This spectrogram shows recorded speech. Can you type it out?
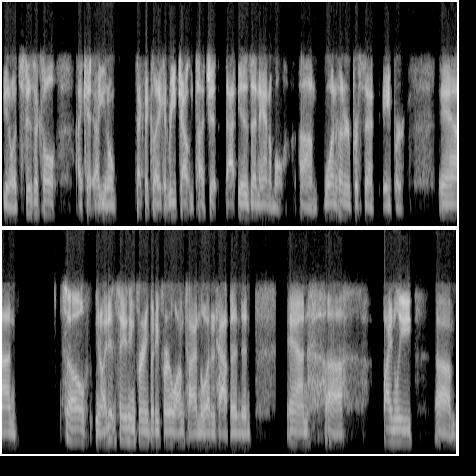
You know, it's physical. I can, you know, technically I could reach out and touch it. That is an animal, um, 100% aper. And so, you know, I didn't say anything for anybody for a long time what had happened. And, and, uh, finally, um,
